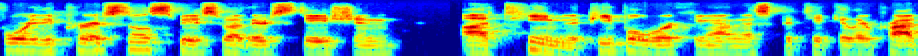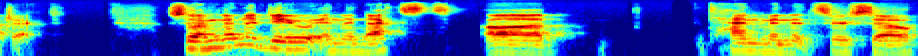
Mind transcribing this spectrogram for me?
for the Personal Space Weather Station uh, team, the people working on this particular project. So I'm going to do in the next uh, 10 minutes or so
